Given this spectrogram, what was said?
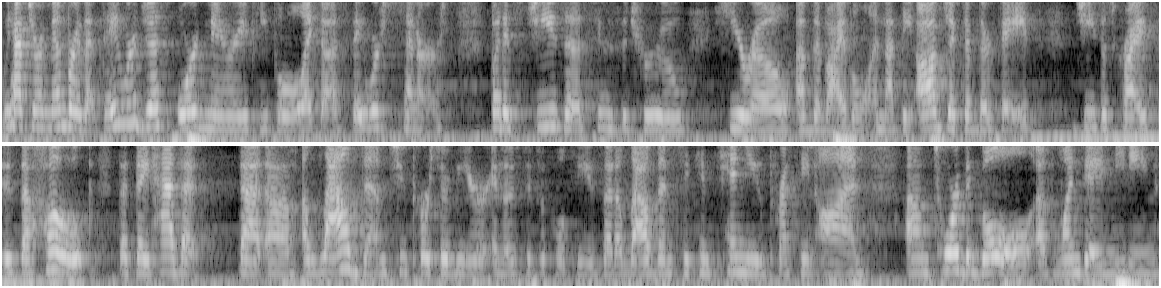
we have to remember that they were just ordinary people like us. They were sinners. But it's jesus who's the true hero of the bible and that the object of their faith jesus christ is the hope that they had that that um, allowed them to persevere in those difficulties that allowed them to continue pressing on um, toward the goal of one day meeting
